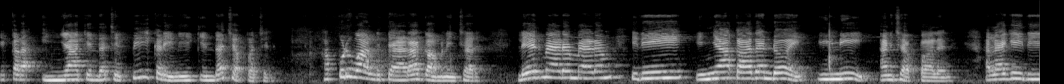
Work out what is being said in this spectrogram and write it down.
ఇక్కడ ఇన్యా కింద చెప్పి ఇక్కడ ఇని కింద చెప్పచ్చు. అప్పుడు వాళ్ళు తేడా గమనించారు. లేదు మేడం మేడం ఇది ఇన్యా కాదండోయ్ ఇని అని చెప్పాలని. అలాగే ఇది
